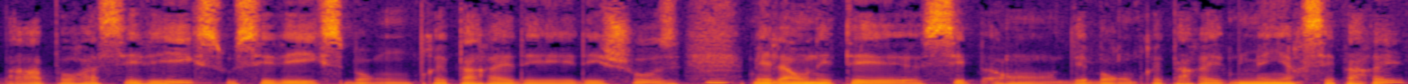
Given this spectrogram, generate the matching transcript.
par rapport à CVX ou CVX, bon, on préparait des, des choses, Mm. mais là, on était en, bon, on préparait de manière séparée.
